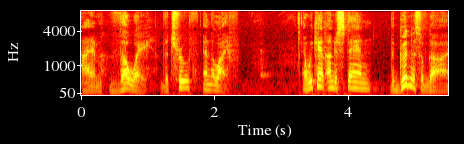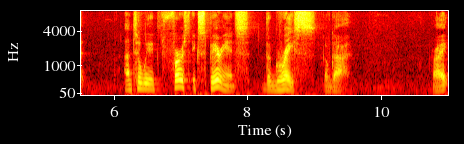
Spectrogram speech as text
I am the way, the truth, and the life. And we can't understand the goodness of God until we first experience the grace of God. Right?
